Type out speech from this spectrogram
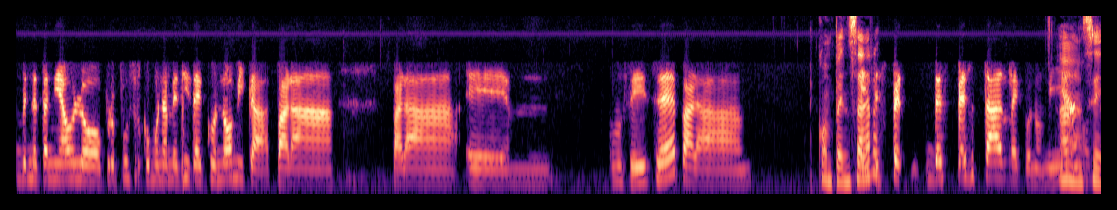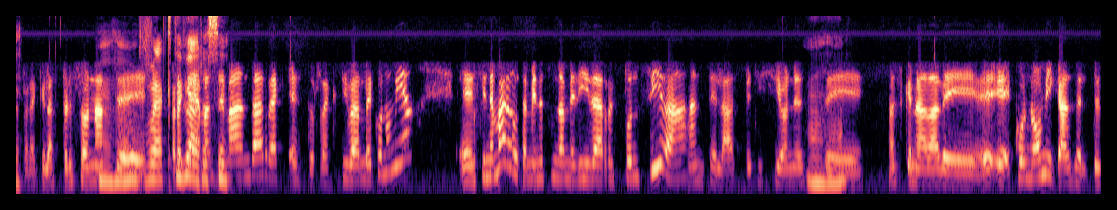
Netanyahu lo propuso como una medida económica para, para eh, ¿cómo se dice? Para compensar, eh, despertar la economía, ah, para que las personas eh, reactivar demanda, esto, reactivar la economía. Eh, sin embargo, también es una medida responsiva ante las peticiones de más que nada de económicas de,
